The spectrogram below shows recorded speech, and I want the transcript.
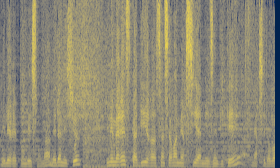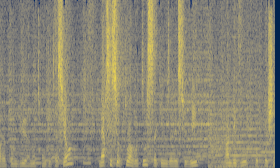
mais les retombées sont là. Mesdames, Messieurs, il ne me reste qu'à dire sincèrement merci à mes invités, merci d'avoir répondu à notre invitation. Merci surtout à vous tous qui nous avez suivis. Rendez-vous au prochain.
